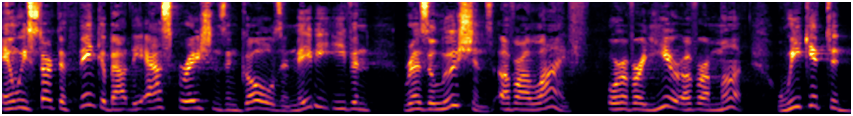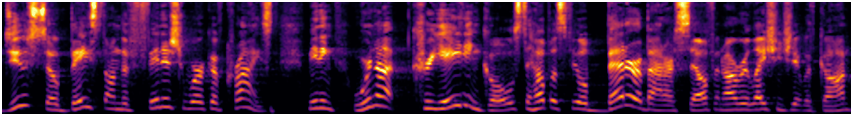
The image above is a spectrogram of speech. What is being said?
and we start to think about the aspirations and goals and maybe even resolutions of our life or of our year, or of our month, we get to do so based on the finished work of Christ. Meaning, we're not creating goals to help us feel better about ourselves and our relationship with God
